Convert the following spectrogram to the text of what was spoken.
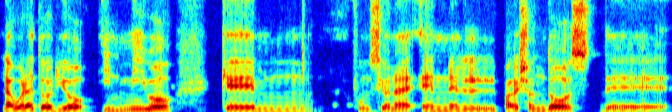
laboratorio InMivo, que em, funciona en el pabellón 2 de,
